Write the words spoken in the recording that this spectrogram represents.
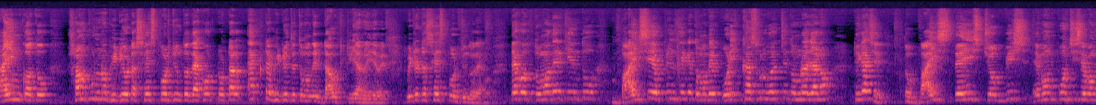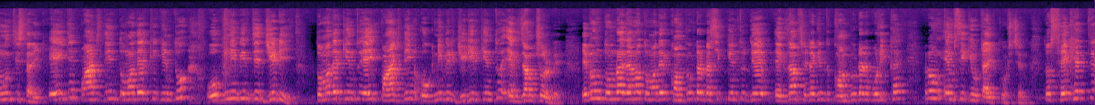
টাইম কত, সম্পূর্ণ ভিডিওটা শেষ পর্যন্ত দেখো। টোটাল একটা ভিডিওতে তোমাদের ডাউট ক্লিয়ার হয়ে যাবে। ভিডিওটা শেষ পর্যন্ত দেখো। দেখো, তোমাদের কিন্তু বাইশে এপ্রিল থেকে তোমাদের পরীক্ষা শুরু হচ্ছে, তোমরা জানো। ঠিক আছে? তো বাইশ, তেইশ, চব্বিশ এবং পঁচিশ এবং উনত্রিশ তারিখ, এই যে পাঁচ দিন তোমাদেরকে কিন্তু অগ্নিবীর যে জিডি তোমাদের কিন্তু এই পাঁচ দিন অগ্নিবীর জিডির কিন্তু এক্সাম চলবে। এবং তোমরা জানো তোমাদের কম্পিউটার বেসিক কিন্তু যে এক্সাম সেটা কিন্তু কম্পিউটারের পরীক্ষায় এবং এমসিকিউ টাইপ কোশ্চেন তো সেক্ষেত্রে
